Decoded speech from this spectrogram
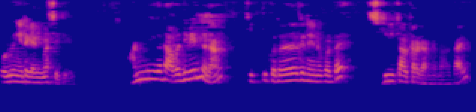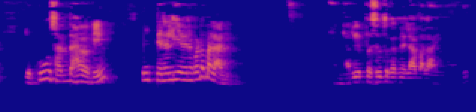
ඔළුවෙන් හිට ගැනීම සිදු වෙනවා. අන්න ඒකට අවදි වෙන්න නම් කිට්ටු කරගෙන එනකොට සීකල් කරගන්න බාගයි ලකු ශ්‍රද්ධාවකින් මේ පෙරලිය වෙනකොට බලන්න. දැන් දරුවෙක් ප්‍රසූත කරන වෙලාව බලා ඉන්නවා වගේ,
